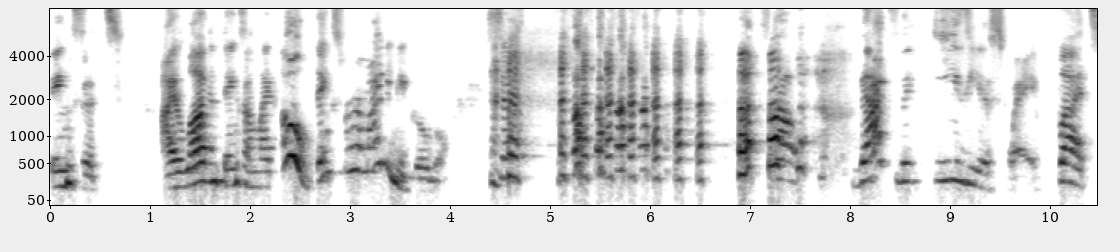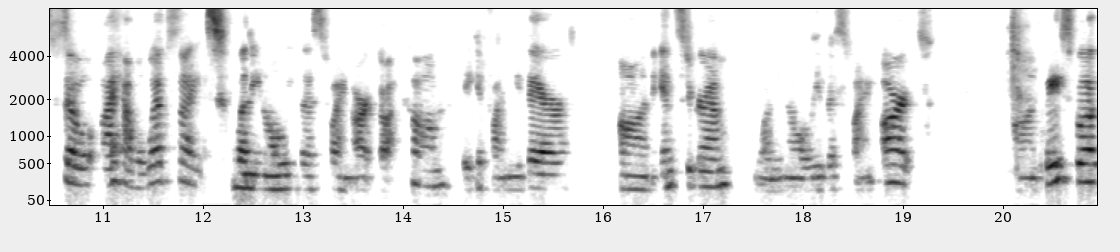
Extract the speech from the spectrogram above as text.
Things that I love and things I'm like, oh, thanks for reminding me, Google. So, so that's the easiest way. But so I have a website, leninaolivasfineart.com. They can find me there. On Instagram, Lenina Olivas Fine Art on Facebook,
